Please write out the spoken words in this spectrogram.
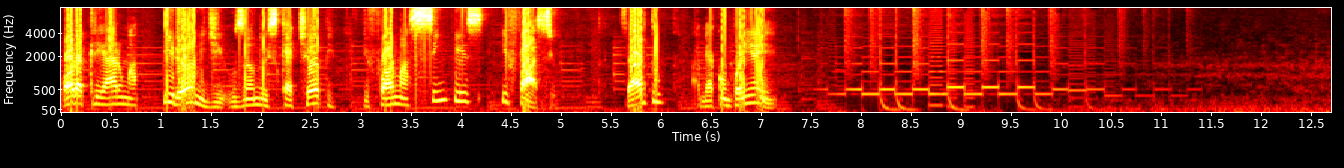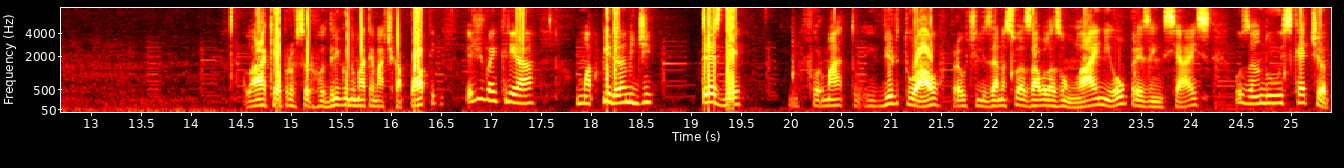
Ora criar uma pirâmide usando o SketchUp de forma simples e fácil, certo? Me acompanhe aí. Olá, aqui é o professor Rodrigo do Matemática Pop e a gente vai criar uma pirâmide 3D em formato virtual para utilizar nas suas aulas online ou presenciais usando o SketchUp.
